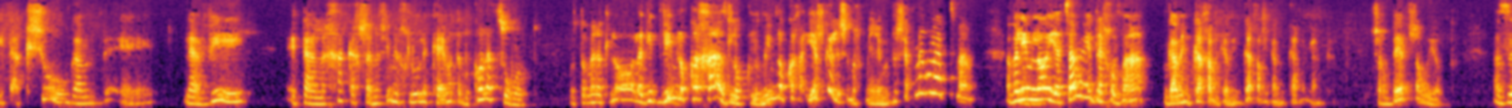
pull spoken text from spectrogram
התעקשו גם אה, להביא את ההלכה כך שאנשים יוכלו לקיים אותה בכל הצורות. זאת אומרת, לא להגיד, ואם לא ככה, אז לא כלום, אם לא ככה, יש כאלה שמחמירים, אבל שיחמירו לעצמם. אבל אם לא, יצאנו ידי חובה, גם אם ככה וגם אם ככה וגם אם ככה וגם ככה. יש הרבה אפשרויות. אז,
